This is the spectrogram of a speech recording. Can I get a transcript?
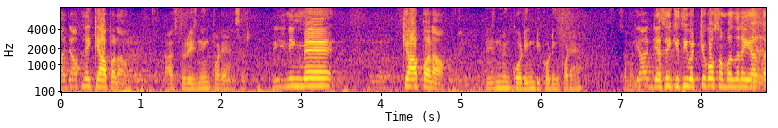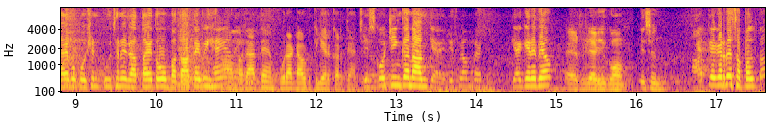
आज आपने क्या पढ़ा? आज तो रीजनिंग पढ़े हैं सर रीजनिंग में क्या पढ़ा? रीजनिंग कोडिंग डिकोडिंग पढ़े हैं। समझ क्या जैसे किसी बच्चे को समझ नहीं आता है वो क्वेश्चन पूछने जाता है तो वो बताते भी हैं हाँ बताते हैं पूरा डाउट क्लियर करते हैं इस कोचिंग का नाम क्या है जिसमें हम बैठ- क्या कह रहे थे आप? आप क्या करते हैं सफलता?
